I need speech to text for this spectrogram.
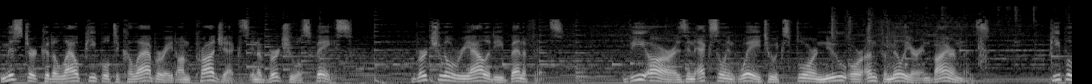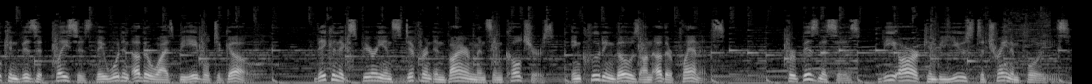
MR could allow people to collaborate on projects in a virtual space. Virtual reality benefits. VR is an excellent way to explore new or unfamiliar environments. People can visit places they wouldn't otherwise be able to go. They can experience different environments and cultures, including those on other planets. For businesses, VR can be used to train employees.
